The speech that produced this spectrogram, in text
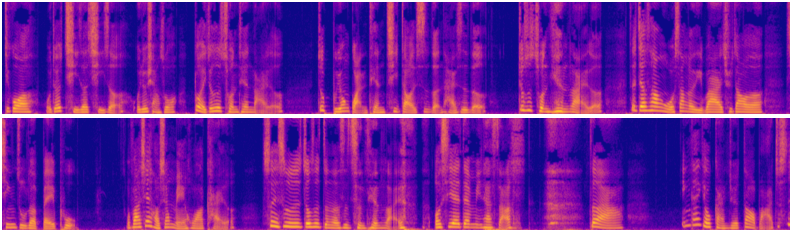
结果我就骑着骑着，我就想说，对，就是春天来了。就不用管天气到底是冷还是热，就是春天来了。再加上我上个礼拜去到了新竹的北埔，我发现好像梅花开了，所以是不是就是真的是春天来了？我现在在米他上，对啊，应该有感觉到吧？就是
